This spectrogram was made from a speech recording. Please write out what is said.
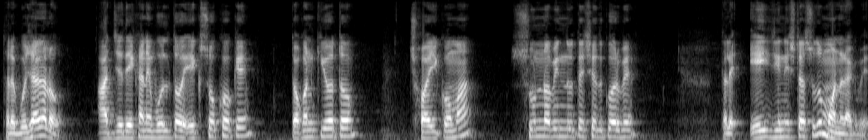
তাহলে বোঝা গেল, আর যদি এখানে বলতো এক্স অক্ষকে, তখন কি হতো? ছয় কমা শূন্য বিন্দুতে ছেদ করবে। তাহলে এই জিনিসটা শুধু মনে রাখবে।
